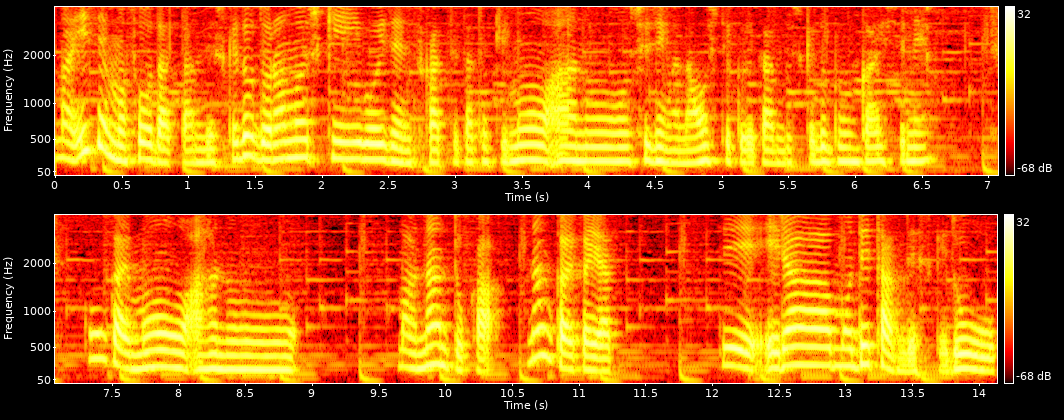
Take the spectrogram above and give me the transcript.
まあ以前もそうだったんですけどドラム式を以前使ってた時もあの主人が直してくれたんですけど分解してね。今回もあのまあなんとか何回かやってエラーも出たんですけど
